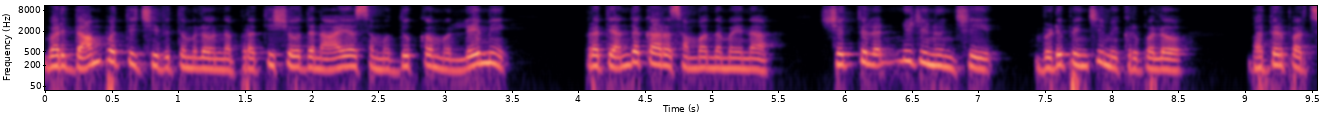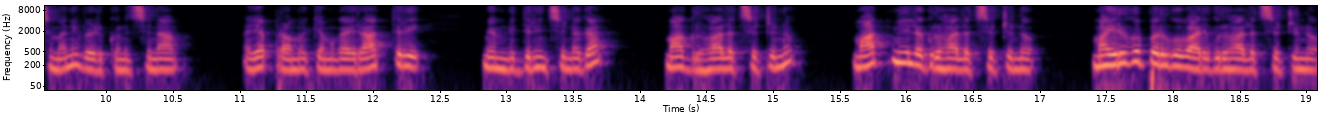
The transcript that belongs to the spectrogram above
వారి దాంపత్య జీవితంలో ఉన్న ప్రతిశోధన ఆయాసము దుఃఖము లేమి ప్రతి అంధకార సంబంధమైన శక్తులన్నిటి నుంచి విడిపించి మీ కృపలో భద్రపరచమని వేడుకొనిచున్నాం. అయ్యా ప్రాముఖ్యంగా ఈ రాత్రి మేము నిద్రించుండగా మా గృహాల చుట్టూను మాత్మీయుల గృహాల చుట్టూను మా ఇరుగు పొరుగు వారి గృహాల చుట్టూను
